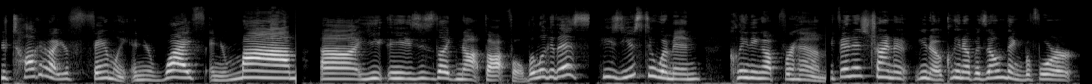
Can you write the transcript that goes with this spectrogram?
You're talking about your family and your wife and your mom. Uh, he's just like not thoughtful. But look at this. He's used to women cleaning up for him. He finished trying to, you know, clean up his own thing before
